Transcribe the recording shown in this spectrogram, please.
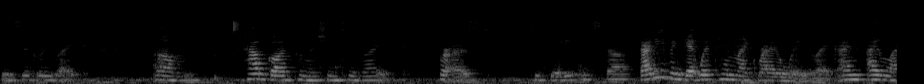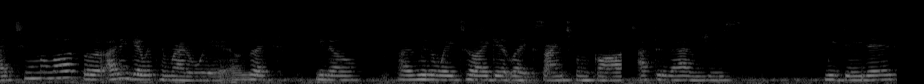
basically like um have god's permission to like for us to date and stuff. I didn't even get with him like right away. Like i, I liked him a lot but i didn't get with him right away. I was like you know i was gonna wait till i get like signs from god. After that it was just we dated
